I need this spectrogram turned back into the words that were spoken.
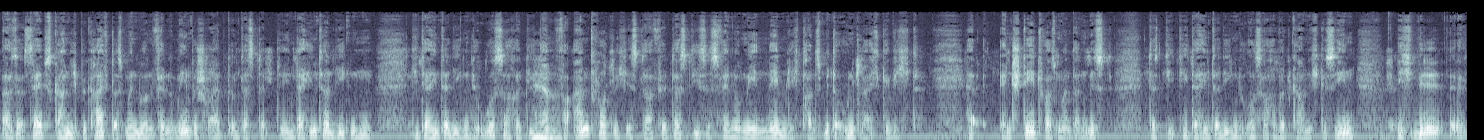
also selbst gar nicht begreift, dass man nur ein Phänomen beschreibt und dass die dahinterliegenden, die dahinterliegende Ursache, die ja. dann verantwortlich ist dafür, dass dieses Phänomen, nämlich Transmitterungleichgewicht, entsteht, was man dann misst. Das, die, die dahinterliegende Ursache wird gar nicht gesehen. Ich will äh,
